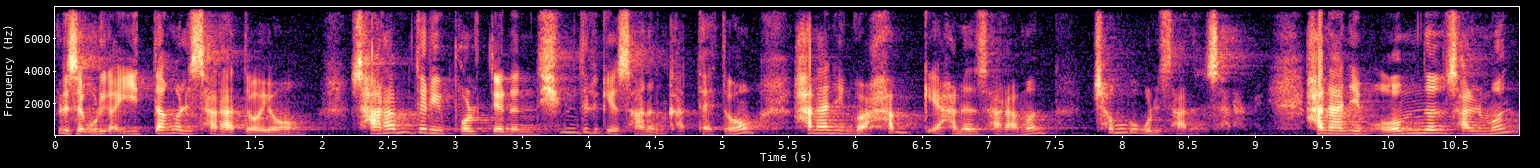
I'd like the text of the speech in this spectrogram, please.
그래서 우리가 이 땅을 살아도요, 사람들이 볼 때는 힘들게 사는 것 같아도 하나님과 함께 하는 사람은 천국을 사는 사람이, 하나님 없는 삶은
